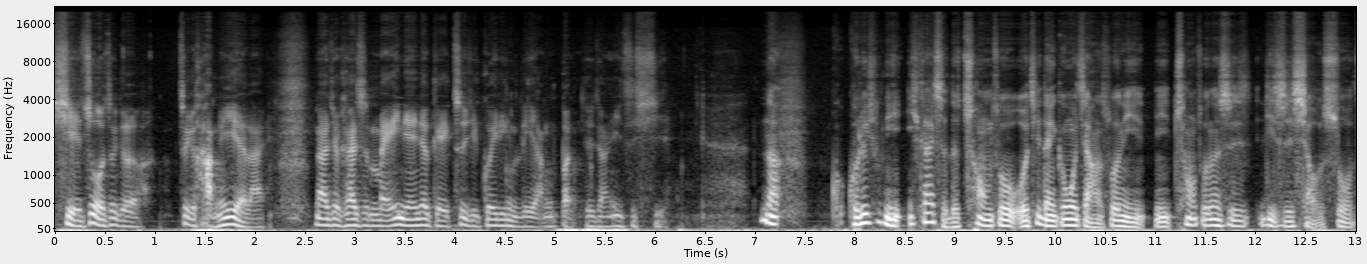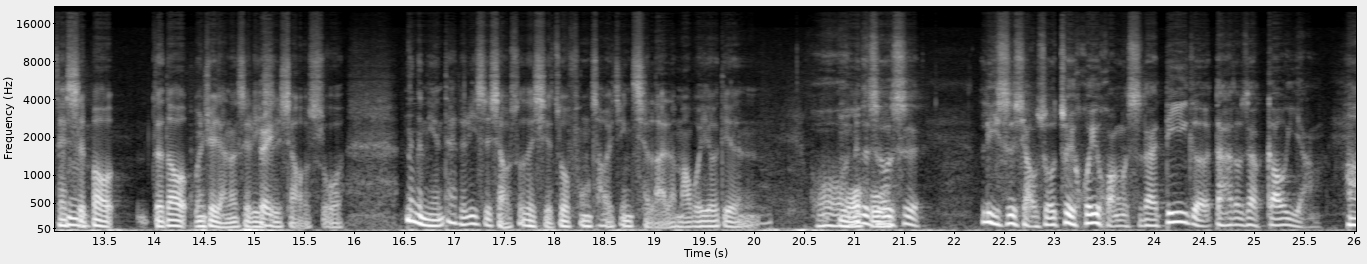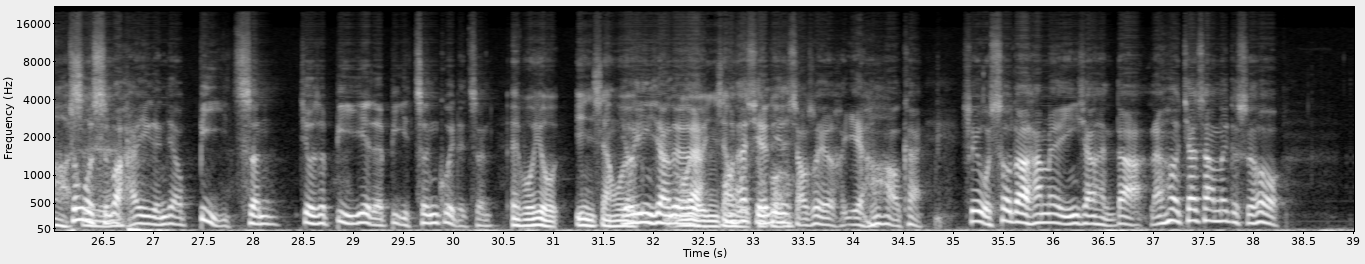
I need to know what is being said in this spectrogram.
写作这个这个行业来，那就开始每一年就给自己规定两本，就这样一直写。那国立兄，你一开始的创作，我记得你跟我讲说你，你你创作那是历史小说，在时报得到文学奖那是历史小说，嗯、那个年代的历史小说的写作风潮已经起来了吗？我有点哦，那个时候是。历史小说最辉煌的时代，第一个大家都知道高阳啊，《中国时报》还有一个人叫毕珍，就是毕业的毕，珍贵的珍。哎，我有印象，我有，有印象，对不对？我有印象，哦，他写的历史小说也也很好看，所以我受到他们的影响很大。然后加上那个时候，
